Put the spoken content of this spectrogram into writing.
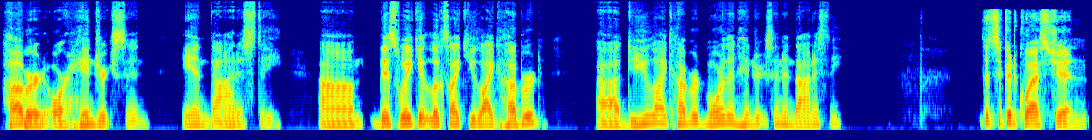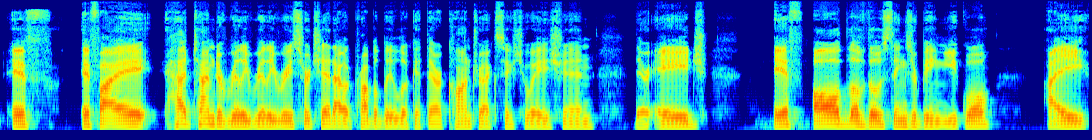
Hubbard or Hendrickson in Dynasty. Um, this week, it looks like you like Hubbard. Uh, do you like Hubbard more than Hendrickson and Dynasty? That's a good question. If if I had time to really, really research it, I would probably look at their contract situation, their age. If all of those things are being equal, I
